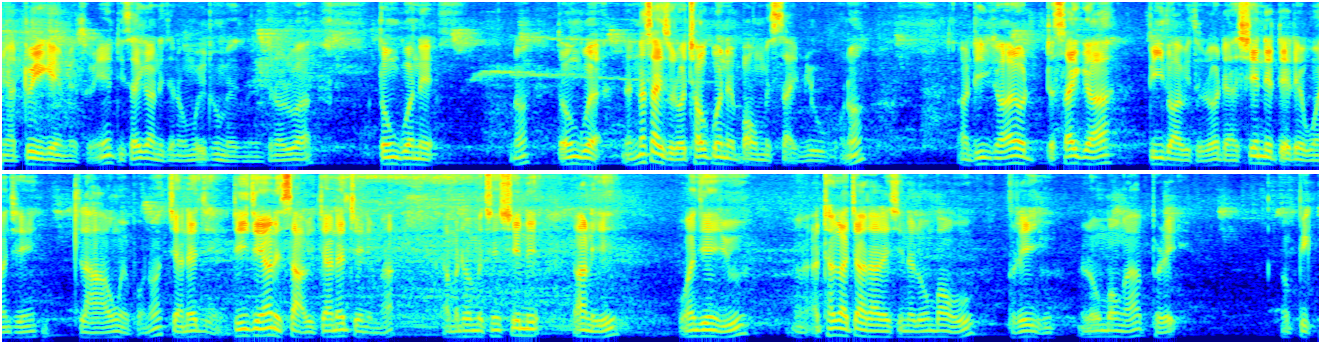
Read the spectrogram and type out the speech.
များတွေ့ခဲ့မယ်ဆိုရင်ဒီ site ကနေကျွန်တော်မွေးထုတ်မယ်ဆိုရင်ကျွန်တော်တို့က3ခွက်နဲ့နော်3ခွက်နှစ် site ဆိုတော့6ခွက်နဲ့ပေါင်းမဲ့ site မျိုးပေါ့နော်အဒီကတော့တစ်ဆိုင်ကပြီးသွားပြီဆိုတော့ဒါရှင်းနှစ်တဲ့တဲ့ဝမ်းချင်းလာအောင်ပဲပေါ့နော်ကြံတဲ့ချင်းဒီချင်းကနေစပြီးကြံတဲ့ချင်းတွေမှာအမတော်မချင်းရှင်းနှစ်ကနေဝမ်းချင်းယူအထက်ကကြာထားတဲ့ရှင်းနှလုံးပေါင်းကို break ယူနှလုံးပေါင်းက break ဟို PK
